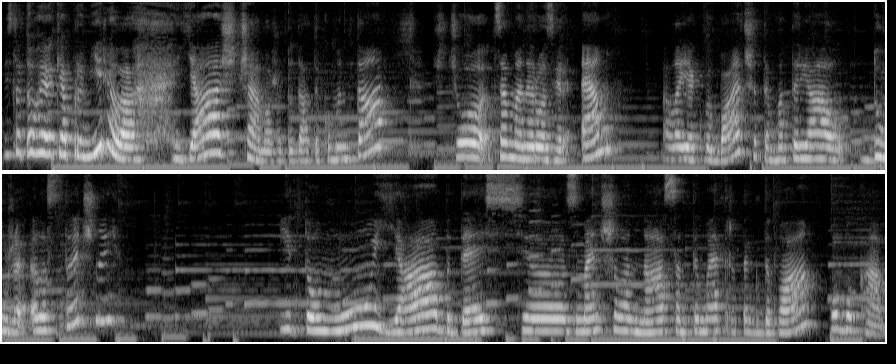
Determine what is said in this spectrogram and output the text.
Після того, як я приміряла, я ще можу додати коментар, що це в мене розмір М, але як ви бачите, матеріал дуже еластичний, і тому я б десь е, зменшила на сантиметр так два по бокам.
